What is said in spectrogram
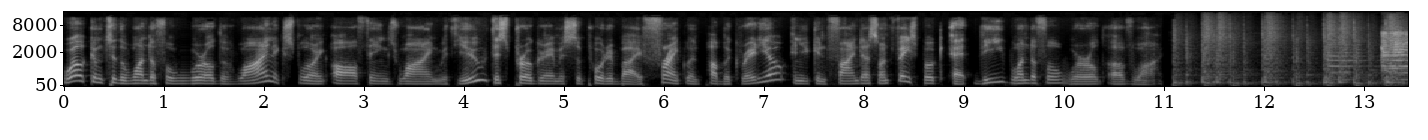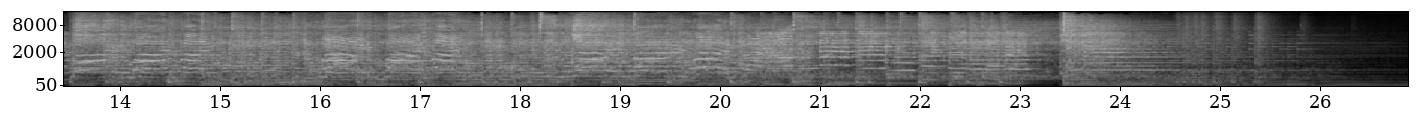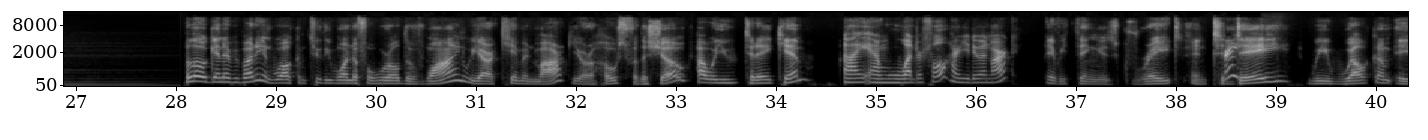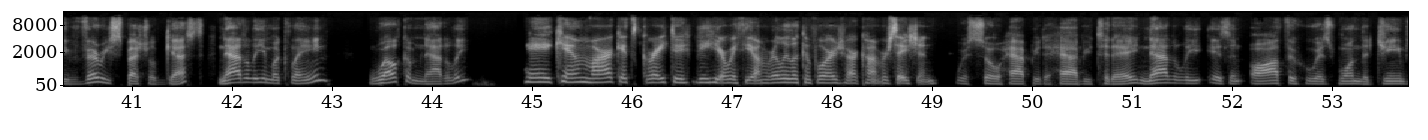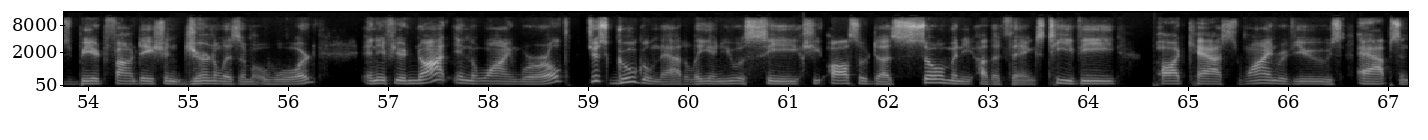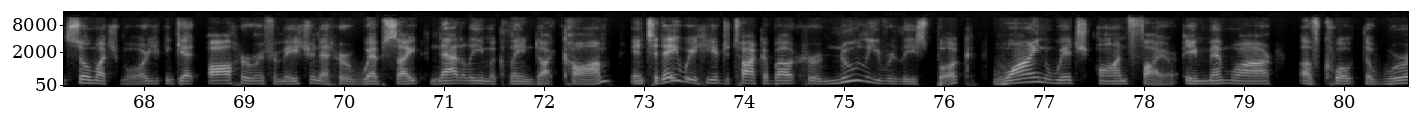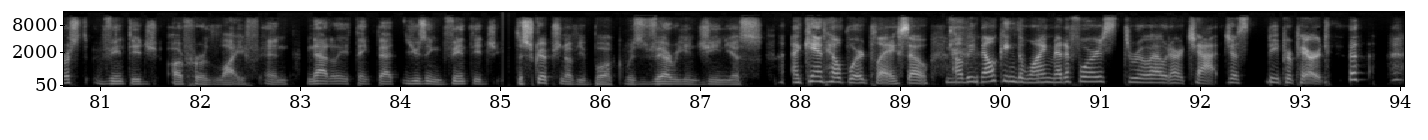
Welcome to the wonderful world of wine, exploring all things wine with you. This program is supported by Franklin Public Radio, and you can find us on Facebook at The Wonderful World of Wine. Hello again, everybody, and welcome to the wonderful world of wine. We are Kim and Mark, your host for the show. How are you today, Kim? I am wonderful. How are you doing, Mark? Everything is great. And today great. we welcome a very special guest, Natalie MacLean. Welcome, Natalie. Hey, Kim, Mark. It's great to be here with you. I'm really looking forward to our conversation. We're so happy to have you today. Natalie is an author who has won the James Beard Foundation Journalism Award and if you're not in the wine world, just Google Natalie and you will see she also does so many other things TV, podcasts, wine reviews, apps, and so much more. You can get all her information at her website, nataliemaclean.com. And today we're here to talk about her newly released book, Wine Witch on Fire, a memoir of quote the worst vintage of her life. And natalie i think that using vintage description of your book was very ingenious. I can't help wordplay so i'll be milking the wine metaphors throughout our chat. Just be prepared.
